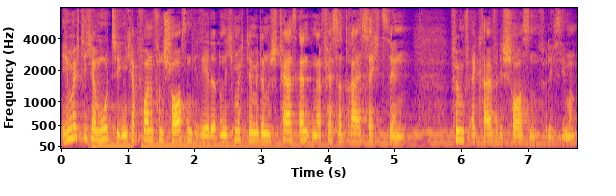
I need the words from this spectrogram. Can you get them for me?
Ich möchte dich ermutigen, ich habe vorhin von Chancen geredet und ich möchte mit dem Vers enden, Epheser 3, 16. Fünf, ergreife die Chancen für dich, Simon.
